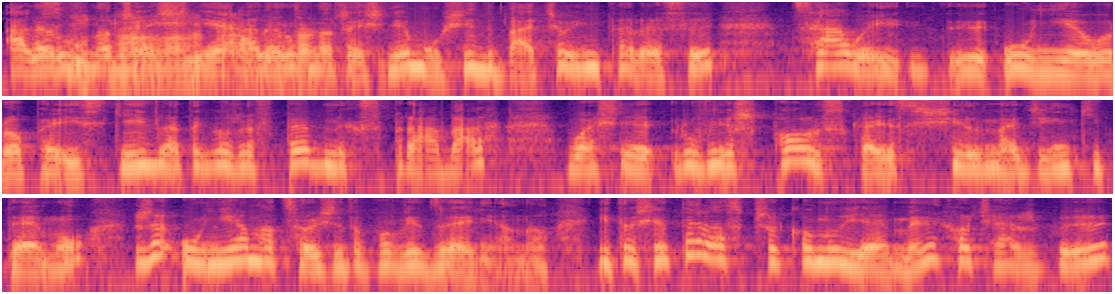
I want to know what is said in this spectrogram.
ale smutna, równocześnie, ale, prawda, tak? równocześnie musi dbać o interesy całej y, Unii Europejskiej, dlatego że w pewnych sprawach właśnie również Polska jest silna dzięki temu, że Unia ma coś do powiedzenia. No. I to się teraz przekonujemy chociażby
